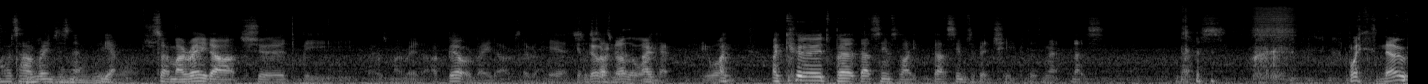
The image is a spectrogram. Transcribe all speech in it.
oh, it's out of range, isn't it? Yeah. So my radar should be. Where's my radar? I built a radar. It's over here. It's You can just build another one. Okay. If you want. I could, but that seems like that seems a bit cheap, doesn't it? That's. that's Wait, no.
